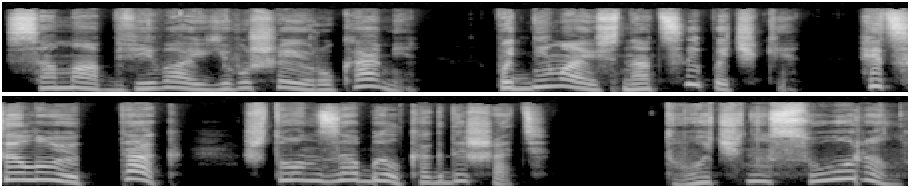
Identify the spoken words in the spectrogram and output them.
Сама обвиваю его шею руками, поднимаюсь на цыпочки и целую так, что он забыл, как дышать. Точно Сурал?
